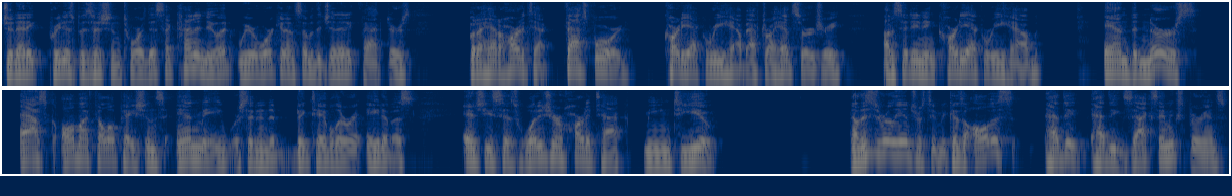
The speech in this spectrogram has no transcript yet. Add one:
genetic predisposition toward this. I kind of knew it. We were working on some of the genetic factors, but I had a heart attack. Fast forward, cardiac rehab. After I had surgery, I'm sitting in cardiac rehab, and the nurse asked all my fellow patients and me, we're sitting at a big table, there were eight of us, and she says, What does your heart attack mean to you? Now, this is really interesting because all of us had the, had the exact same experience.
